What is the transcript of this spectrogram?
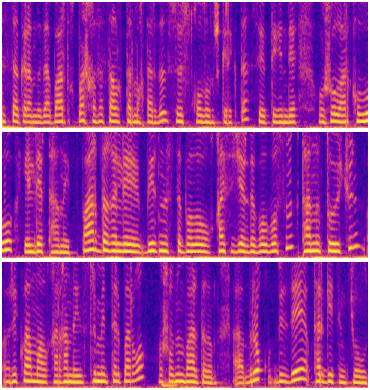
инстаграмды да баардык башка социалдык тармактарды сөзсүз колдонуш керек да. Себеп дегенде ошол аркылуу элдер тааныйт. Баардык эле бизнести болобу кайсы жерде болбосун таанытуу үчүн рекламалык ар кандай инструменттер бар го ошонун баардыгын бирок бизде таргетинг жолу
